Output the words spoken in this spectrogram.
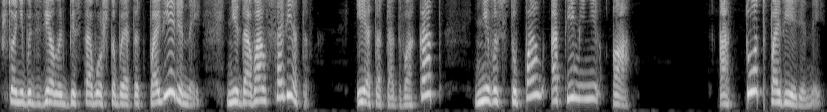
что-нибудь сделать без того, чтобы этот поверенный не давал советов и этот адвокат не выступал от имени А. А тот поверенный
